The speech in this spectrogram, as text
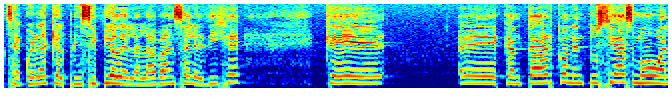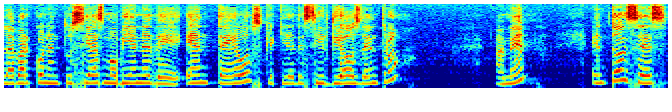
¿se acuerda que al principio de la alabanza le dije que eh, cantar con entusiasmo o alabar con entusiasmo viene de enteos, que quiere decir Dios dentro. Amén. Entonces,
